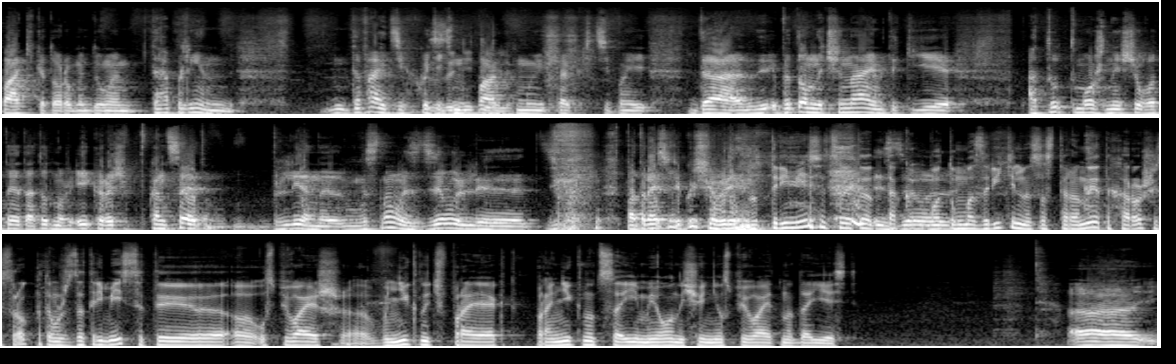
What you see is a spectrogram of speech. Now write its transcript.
паки, которые мы думаем, да блин, давайте хоть один пак мы так, типа, да, и потом начинаем такие, а тут можно еще вот это, а тут можно... И, короче, в конце это, блин, мы снова сделали, типа, потратили кучу времени. Ну, три месяца это так вот умозрительно со стороны, это хороший срок, потому что за три месяца ты э, успеваешь э, вникнуть в проект, проникнуться им, и он еще не успевает надоесть. Э,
